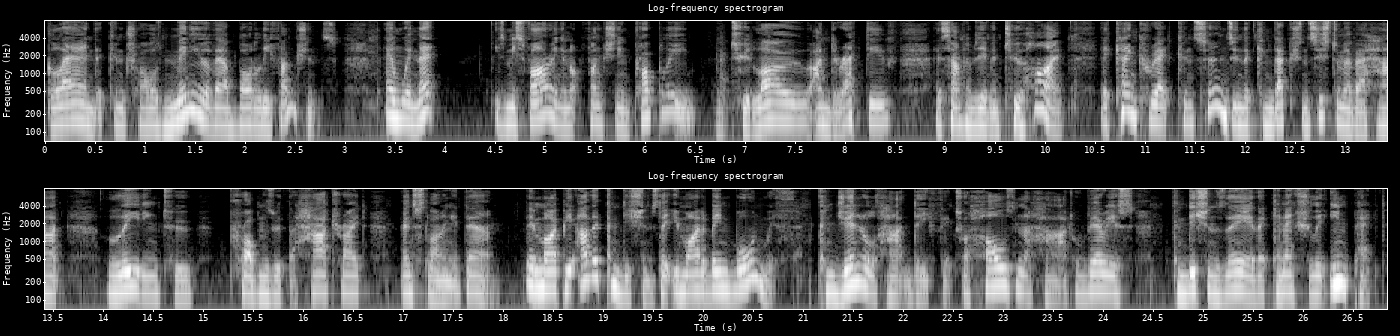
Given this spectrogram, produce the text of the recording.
gland that controls many of our bodily functions. And when that is misfiring and not functioning properly, too low, underactive, and sometimes even too high, it can create concerns in the conduction system of our heart, leading to problems with the heart rate and slowing it down. There might be other conditions that you might have been born with, congenital heart defects or holes in the heart or various conditions there that can actually impact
